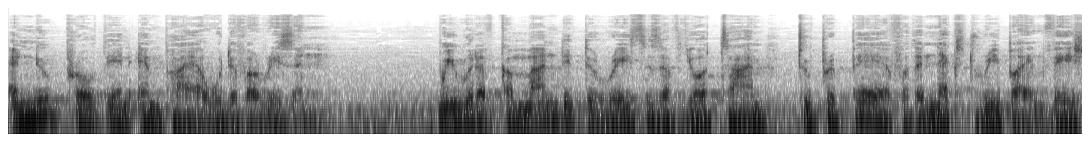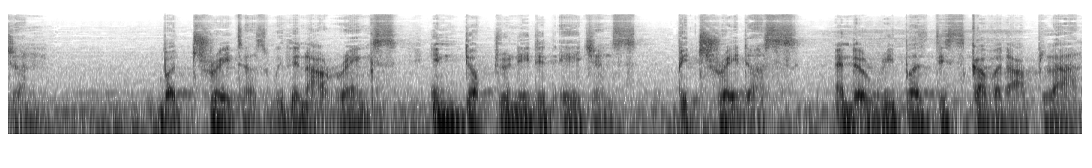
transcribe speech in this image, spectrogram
a new Prothean empire would have arisen. We would have commanded the races of your time to prepare for the next Reaper invasion. But traitors within our ranks, indoctrinated agents, betrayed us, and the Reapers discovered our plan.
